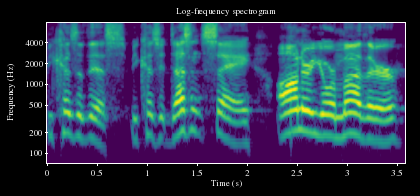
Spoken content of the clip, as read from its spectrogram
Because of this, because it doesn't say, honor your mother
